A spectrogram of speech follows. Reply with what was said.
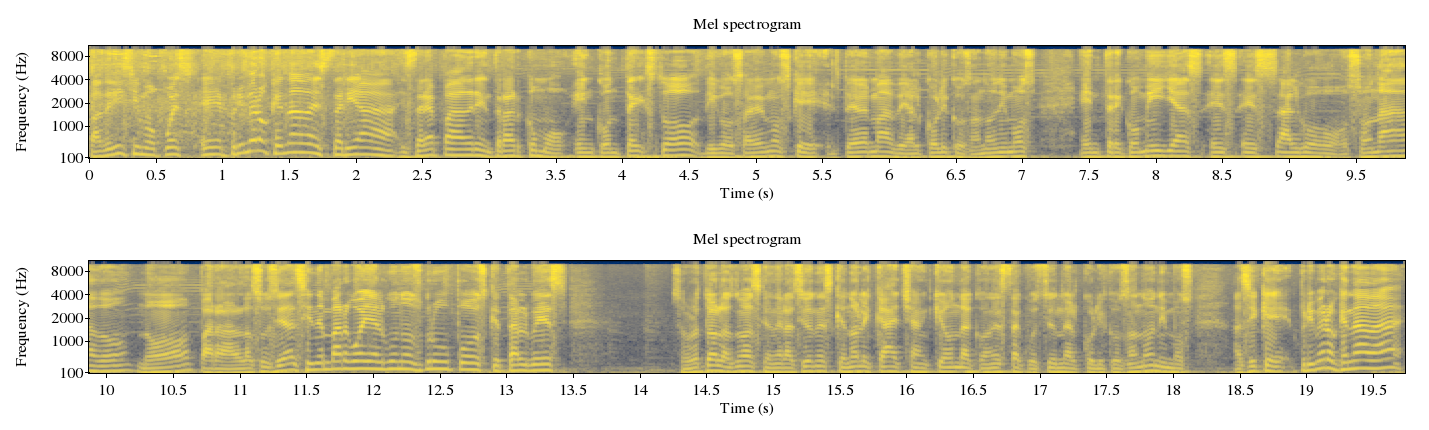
Padrísimo, pues eh, primero que nada estaría, estaría padre entrar como en contexto. Digo, sabemos que el tema de Alcohólicos Anónimos, entre comillas, es, es algo sonado, ¿no? Para la sociedad. Sin embargo, hay algunos grupos que tal vez, sobre todo las nuevas generaciones, que no le cachan qué onda con esta cuestión de Alcohólicos Anónimos. Así que, primero que nada,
